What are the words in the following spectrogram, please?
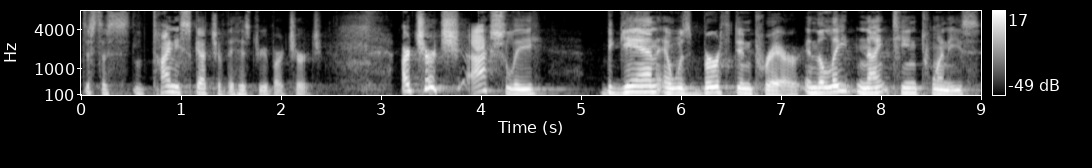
just a tiny sketch of the history of our church. Our church actually began and was birthed in prayer. In the late 1920s,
